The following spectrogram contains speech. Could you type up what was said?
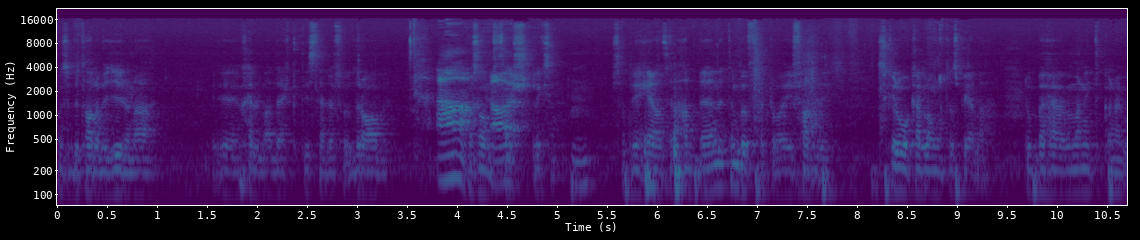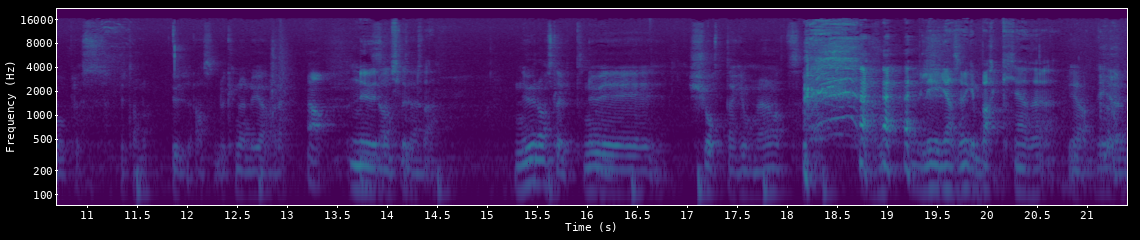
Och så betalar vi hyrorna eh, själva direkt istället för att dra av Ah, och sånt ja, först. Liksom. Mm. Så att vi hela tiden hade en liten buffert då ifall vi skulle åka långt och spela. Då behöver man inte kunna gå plus. Utan då, alltså, då kunde du göra det. ja. Nu är de slut eh, va? Nu är de slut. Nu är 28 kronor eller något. Vi ligger ganska mycket back kan jag säga. Ja. Det gör.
